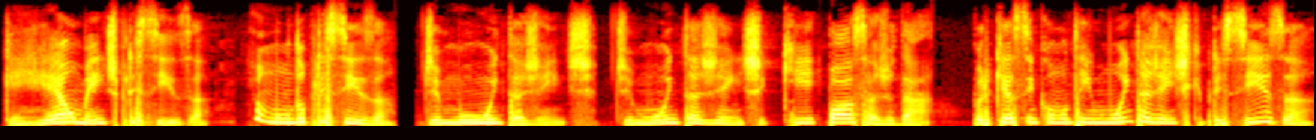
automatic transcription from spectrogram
quem realmente precisa. E o mundo precisa de muita gente, de muita gente que possa ajudar. Porque assim como tem muita gente que precisa,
